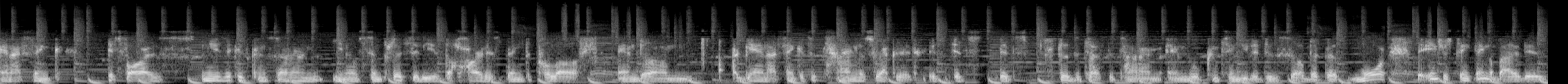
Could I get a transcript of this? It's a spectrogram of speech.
and I think as far as music is concerned, you know, simplicity is the hardest thing to pull off. And um, again, I think it's a timeless record. It, it's it's stood the test of time and will continue to do so. But the more the interesting thing about it is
